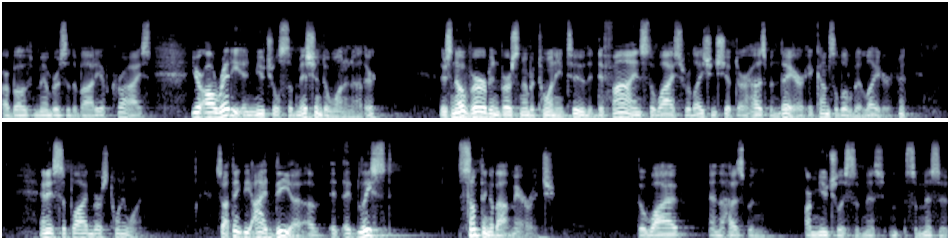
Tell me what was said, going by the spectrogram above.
are both members of the body of Christ, you're already in mutual submission to one another. There's no verb in verse number 22 that defines the wife's relationship to her husband there. It comes a little bit later. and it's supplied in verse 21. So I think the idea of at least something about marriage, the wife and the husband are mutually submissive.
